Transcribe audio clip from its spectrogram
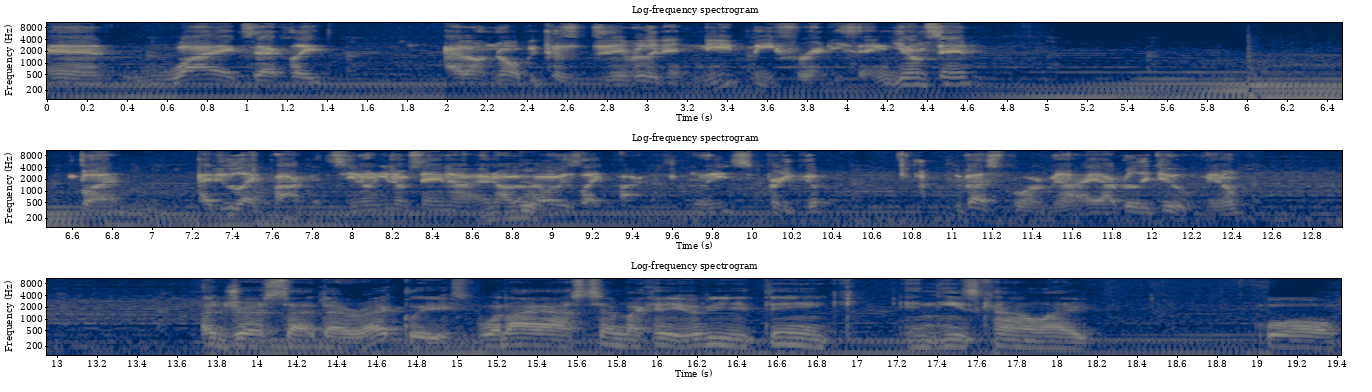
And why exactly, I don't know because they really didn't need me for anything. You know what I'm saying? But I do like pockets. You know, you know what I'm saying. I, and I, I always like pockets. You know, he's pretty good, the best for him. I, I really do. You know. Address that directly. When I asked him, like, hey, who do you think? And he's kind of like, well,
